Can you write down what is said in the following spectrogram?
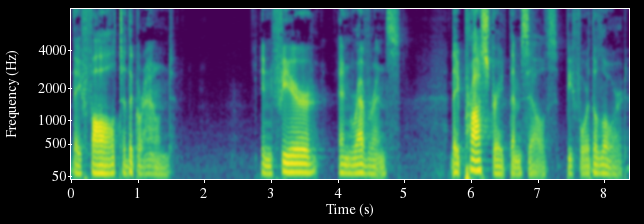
they fall to the ground. In fear and reverence, they prostrate themselves before the Lord.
